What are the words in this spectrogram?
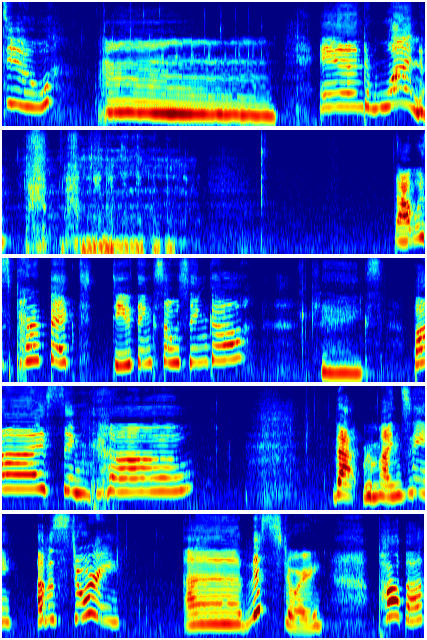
Two. And one. That was perfect. Do you think so, Cinco? Thanks. Bye, Cinco. That reminds me of a story. Uh, this story, Papa,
